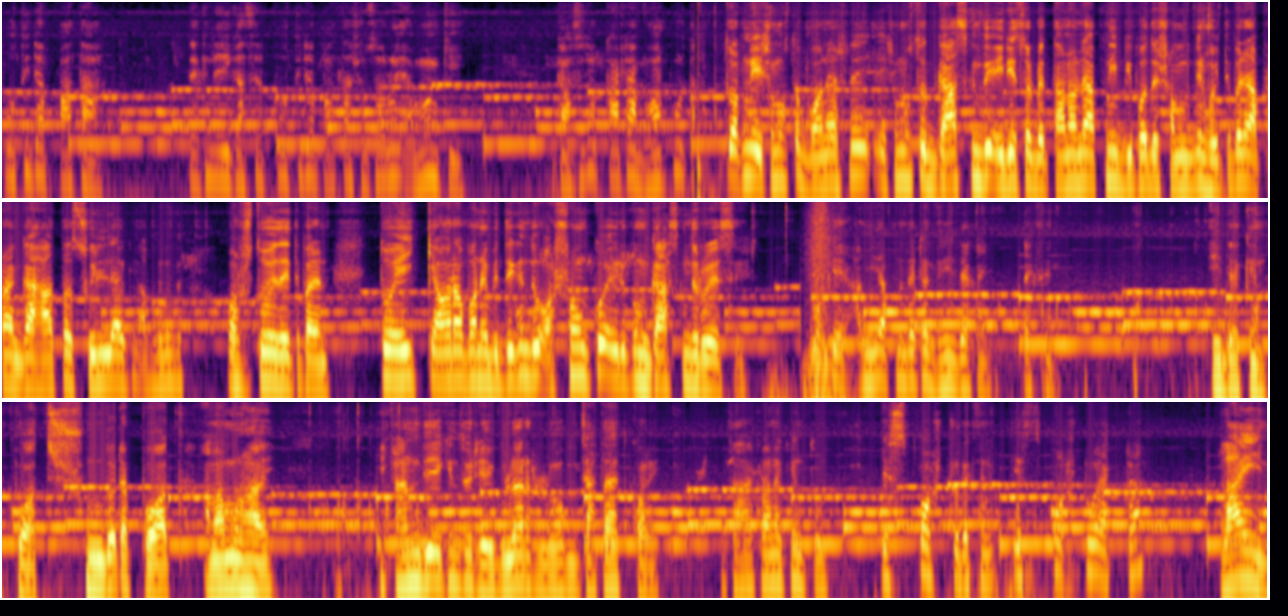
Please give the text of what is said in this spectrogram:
প্রতিটা পাতা, দেখেন এই গাছের প্রতিটা পাতা সুচারু এমনকি গাছে তো কাটা ভরপুর। তো আপনি এই সমস্ত বনে আসলে এই সমস্ত গাছ কিন্তু এড়িয়ে চলবে তা নাহলে আপনি বিপদের সম্মুখীন হইতে পারেন, আপনার গা, হাত, পা সুইলে আপনি কিন্তু অসুস্থ হয়ে যেতে পারেন। তো এই কেওড়া বনের ভিতরে কিন্তু অসংখ্য এরকম গাছ কিন্তু রয়েছে। ওকে, আমি আপনাদের একটা জিনিস দেখাই দেখছেন এই দেখেন পথ, সুন্দর একটা পথ। আমার মনে হয় এখান দিয়ে কিন্তু রেগুলার লোক যাতায়াত করে। যার কারণে কিন্তু স্পষ্ট দেখছেন স্পষ্ট একটা লাইন।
